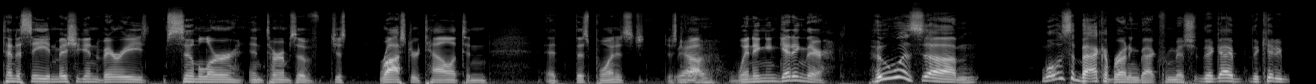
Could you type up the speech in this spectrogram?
Tennessee and Michigan very similar in terms of just roster talent, and at this point, it's just, just Yeah. about winning and getting there. Who was um, what was the backup running back from Michigan? The guy, the kid who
